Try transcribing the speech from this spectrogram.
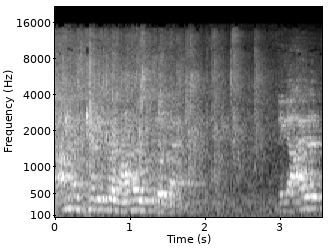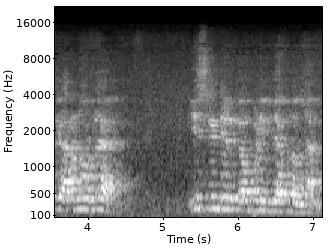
காமர்ஸ் படிக்கிற மாணவர்கள் சொல்றேன். நீங்க ஆயிரத்தி அறநூறுல ஈஸ்ட் இந்தியன் கம்பெனி இந்தியாவுக்கு வந்தாங்க.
